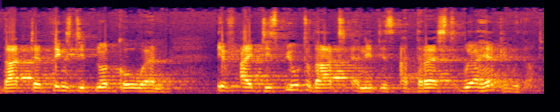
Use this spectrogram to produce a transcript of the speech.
that uh, things did not go well. If I dispute that and it is addressed, we are happy with that.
